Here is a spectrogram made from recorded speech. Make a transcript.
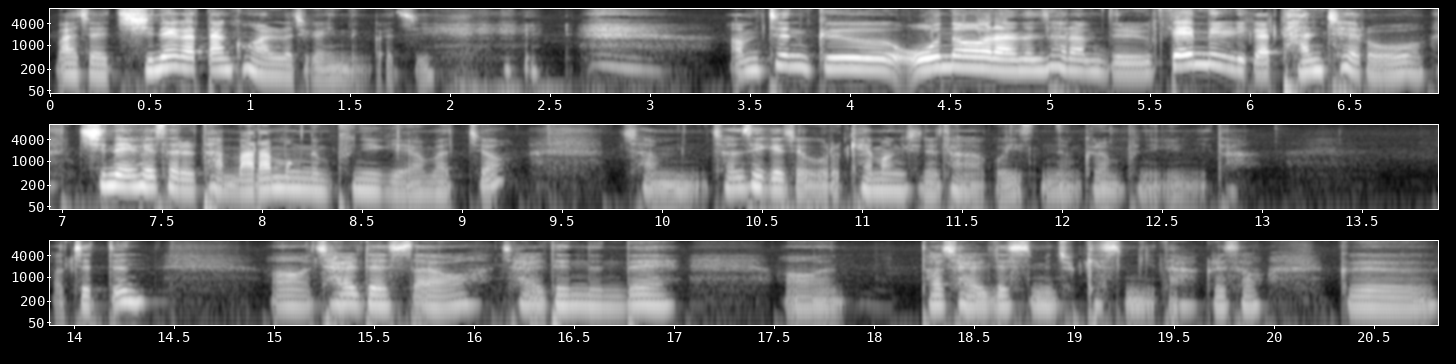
맞아요. 지네가 땅콩 알러지가 있는 거지. 아무튼 그 오너라는 사람들, 패밀리가 단체로 지네 회사를 다 말아먹는 분위기예요. 맞죠? 참 전 세계적으로 개망신을 당하고 있는 그런 분위기입니다. 어쨌든 어, 잘 됐어요. 잘 됐는데 어, 더 잘 됐으면 좋겠습니다. 그래서 그 음,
